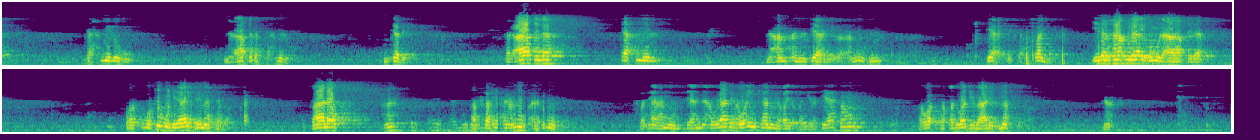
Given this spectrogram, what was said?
تحمله. العاقلة تحمله. انتبه. فالعاقلة تحمل نعم عن الجاني يمكن يأتي طيب. إذا هؤلاء هم العاقلة وسموا لذلك لما سبق. قالوا ها؟ الصحيح العموم العموم. صحيح العموم. لأن أولادها وإن كانوا من غير قبيلتها فهم فقد وجب عليهم نصر نعم.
